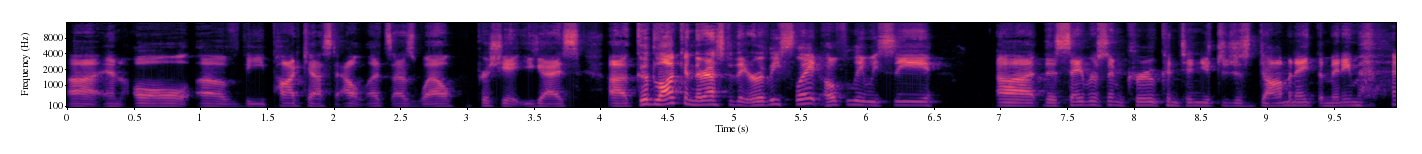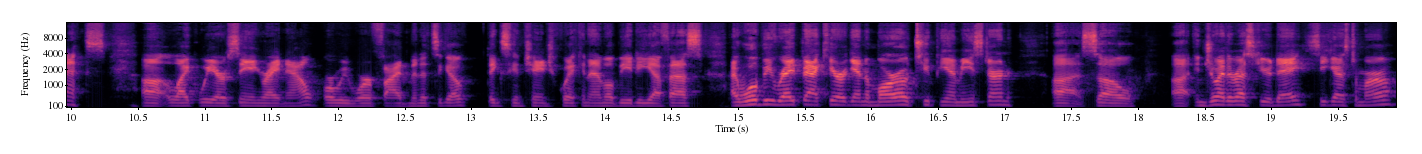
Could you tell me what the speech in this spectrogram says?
uh, and all of the podcast outlets as well. Appreciate you guys. Uh, good luck in the rest of the early slate. Hopefully, we see uh, the SaberSim crew continue to just dominate the mini max uh, like we are seeing right now, or we were five minutes ago. Things can change quick in MLB DFS. I will be right back here again tomorrow, 2 p.m. Eastern. Uh, so uh, enjoy the rest of your day. See you guys tomorrow.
